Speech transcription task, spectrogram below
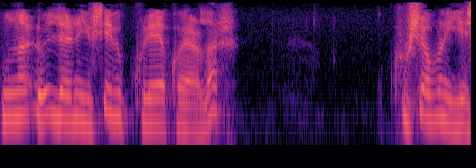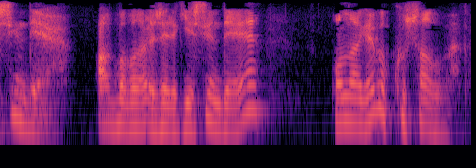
Bunlar ölülerini yüksek bir kuleye koyarlar. Kuşlar bunu yesin diye. Akbabalar özellikle yesin diye Onlara göre bu kutsal bu bakın.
